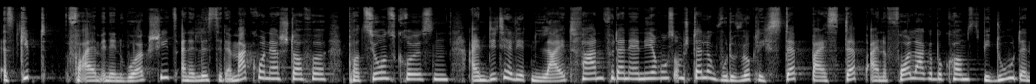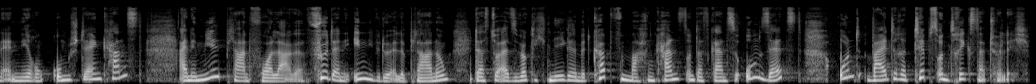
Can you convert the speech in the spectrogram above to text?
es gibt vor allem in den Worksheets eine Liste der Makronährstoffe, Portionsgrößen, einen detaillierten Leitfaden für deine Ernährungsumstellung, wo du wirklich Step by Step eine Vorlage bekommst, wie du deine Ernährung umstellen kannst, eine Mealplan-Vorlage für deine individuelle Planung, dass du also wirklich Nägel mit Köpfen machen kannst und das Ganze umsetzt und weitere Tipps und Tricks natürlich.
